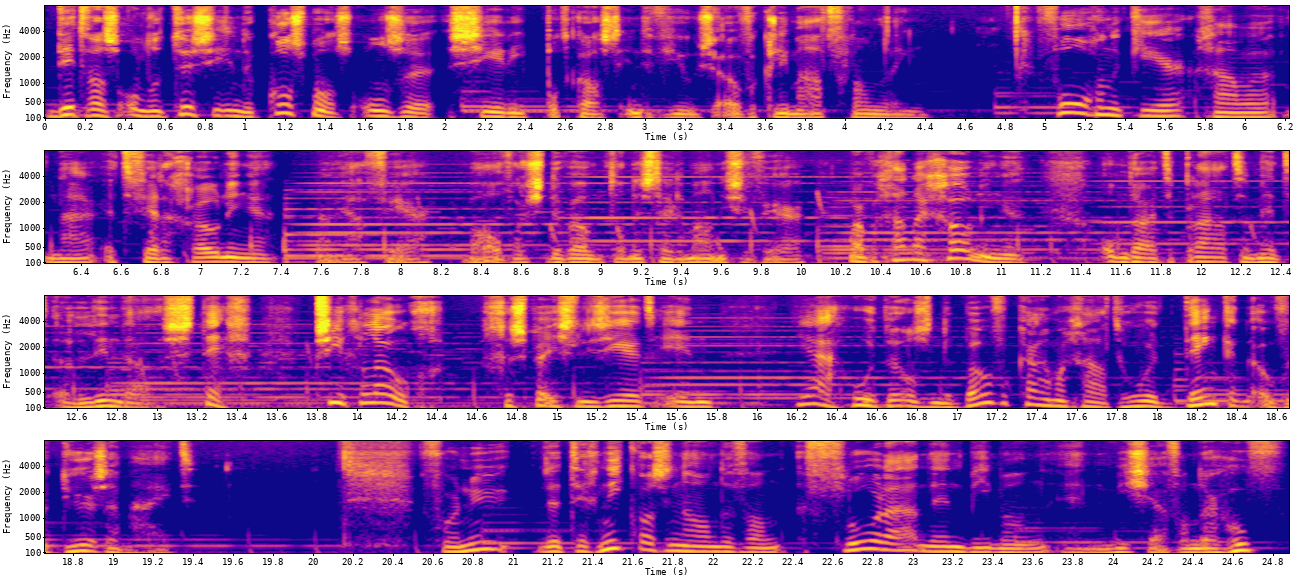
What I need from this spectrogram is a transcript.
Dit was Ondertussen in de Kosmos, onze serie podcast-interviews over klimaatverandering. Volgende keer gaan we naar het verre Groningen. Nou ja, ver. Behalve als je er woont, dan is het helemaal niet zo ver. Maar we gaan naar Groningen om daar te praten met Linda Steg, psycholoog, gespecialiseerd in ja, hoe het bij ons in de bovenkamer gaat, hoe we denken over duurzaamheid. Voor nu, de techniek was in handen van Flora den Bieman en Misha van der Hoef.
